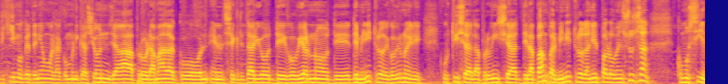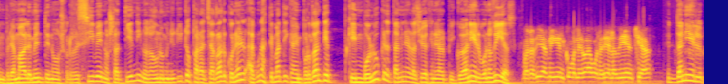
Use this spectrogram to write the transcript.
Dijimos que teníamos la comunicación ya programada con el secretario de Gobierno, de, Ministro de Gobierno y Justicia de la provincia de La Pampa, el ministro Daniel Pablo Benzuzan. Como siempre, amablemente nos recibe, nos atiende y nos da unos minutitos para charlar con él algunas temáticas importantes que involucran también a la ciudad de General Pico. Daniel, buenos días. Buenos días, Miguel, ¿cómo le va? Buenos días a la audiencia. Daniel,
